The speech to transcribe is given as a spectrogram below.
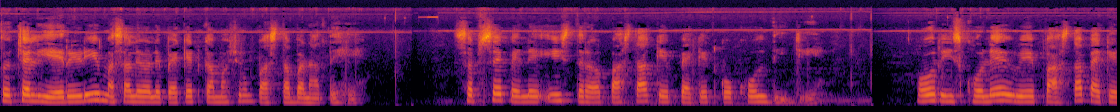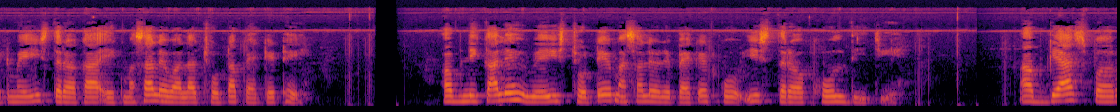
तो चलिए रेडी मसाले वाले पैकेट का मशरूम पास्ता बनाते हैं। सबसे पहले इस तरह पास्ता के पैकेट को खोल दीजिए। और इस खोले हुए पास्ता पैकेट में इस तरह का एक मसाले वाला छोटा पैकेट है। अब निकाले हुए इस छोटे मसाले वाले पैकेट को इस तरह खोल दीजिए। अब गैस पर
